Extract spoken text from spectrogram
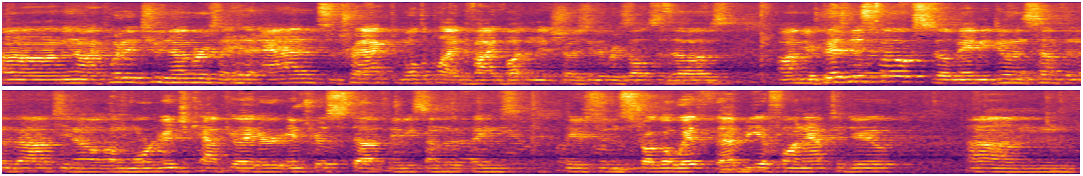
Um, you know, I put in two numbers. I hit an add, subtract, multiply, divide button that shows you the results of those. Um, your business folks, so maybe doing something about you know a mortgage calculator, interest stuff. Maybe some of the things that your students struggle with. That'd be a fun app to do. Um,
